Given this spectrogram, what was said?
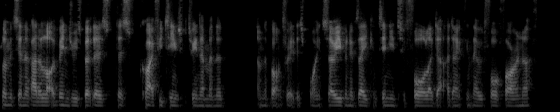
plummeting. They've had a lot of injuries, but there's there's quite a few teams between them and the and the bottom three at this point. So even if they continue to fall, I don't, I don't think they would fall far enough.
